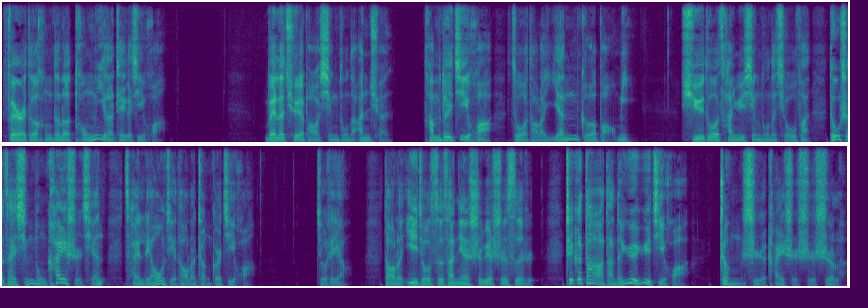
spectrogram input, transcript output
菲尔德亨德勒同意了这个计划。为了确保行动的安全，他们对计划做到了严格保密。许多参与行动的囚犯都是在行动开始前才了解到了整个计划。就这样。到了一九四三年十月十四日，这个大胆的越狱计划正式开始实施了。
